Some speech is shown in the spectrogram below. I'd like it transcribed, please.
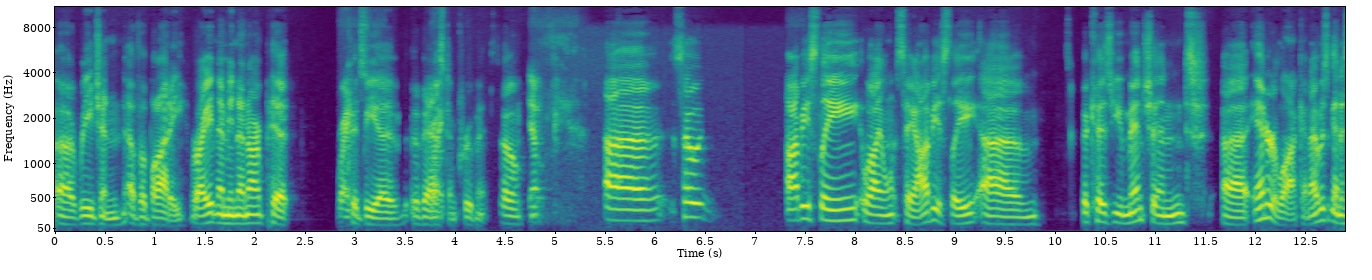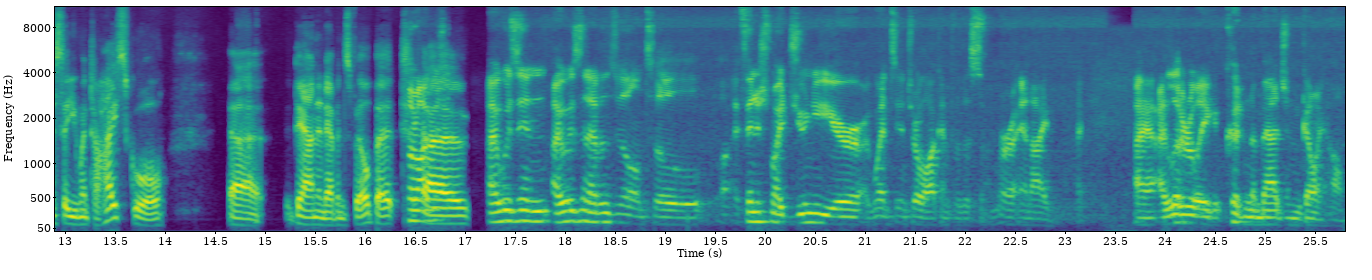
uh, region of a body, right? I mean, an armpit Right. could be a, a vast Right. improvement. So, Yep. uh, so obviously, well, I won't say obviously, um, because you mentioned uh, and I was going to say you went to high school uh, down in Evansville, but no, I uh, I was in I was in Evansville until I finished my junior year. I went to Interlochen for the summer, and I I, I literally couldn't imagine going home,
